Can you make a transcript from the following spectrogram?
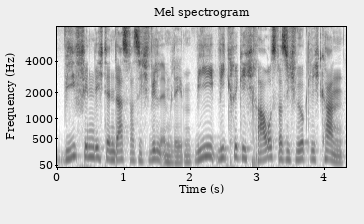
wie finde ich denn das, was ich will im Leben? Wie, wie kriege ich raus, was ich wirklich kann?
